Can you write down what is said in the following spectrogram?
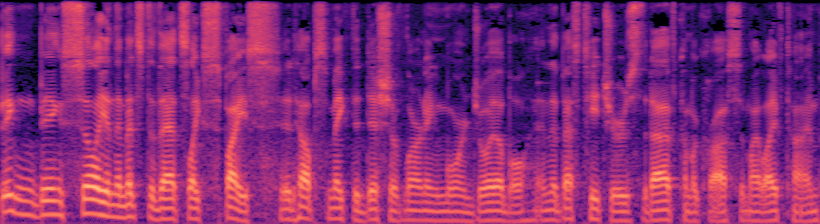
being being silly in the midst of that's like spice. It helps make the dish of learning more enjoyable. And the best teachers that I've come across in my lifetime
